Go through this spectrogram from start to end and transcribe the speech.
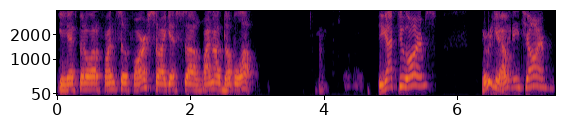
Yeah, it's been a lot of fun so far. So I guess uh, why not double up? You got two arms. Here we go. On each arm.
